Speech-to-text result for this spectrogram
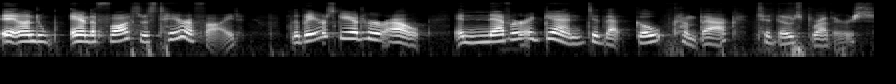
and and the fox was terrified. The bear scared her out, and never again did that goat come back to those brothers.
